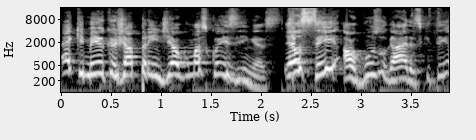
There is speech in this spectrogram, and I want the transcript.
é que meio que eu já aprendi algumas coisinhas. Eu sei alguns lugares que tem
